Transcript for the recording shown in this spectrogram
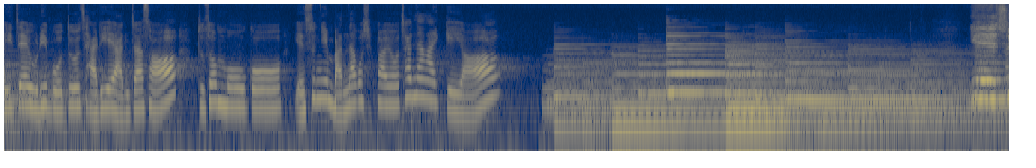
이제 우리 모두 자리에 앉아서 두 손 모으고 예수님 만나고 싶어요 찬양할게요. 예수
